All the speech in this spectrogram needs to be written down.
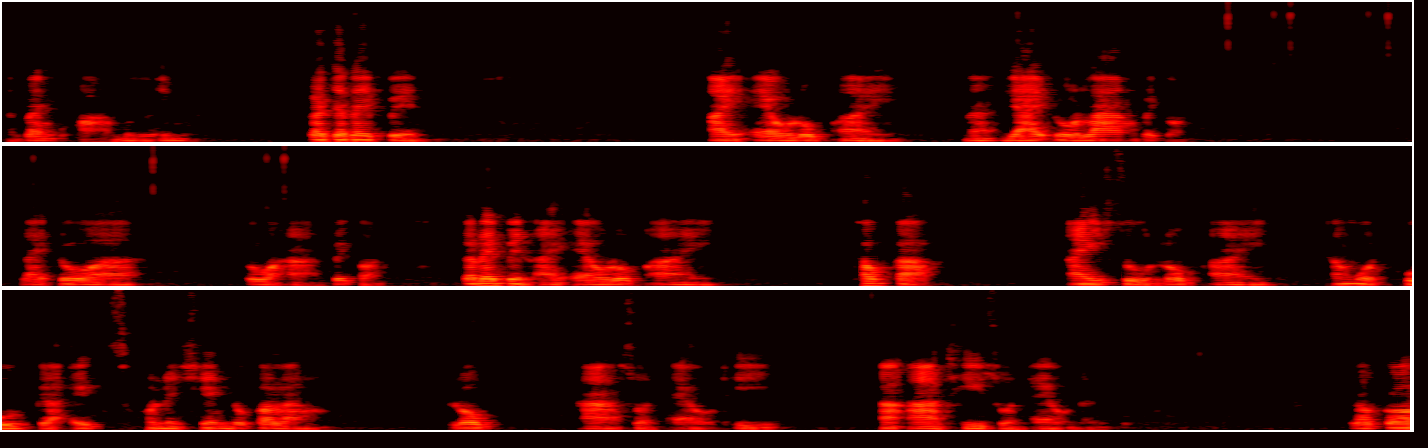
ทางด้านขวามือให้หมด ก็จะได้เป็น il ลบ i นะย้ายตัวล่างไปก่อนย้ายตัวตัวหารไปก่อน ก็ได้เป็น il ลบ i เท่ากับ i ศูนย์ลบ i ทั้งหมดคูณกับ exponential ยกกำลังลบ r ส่วน lt rt ส่วน l นั่นแล้วก็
